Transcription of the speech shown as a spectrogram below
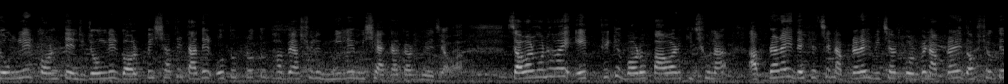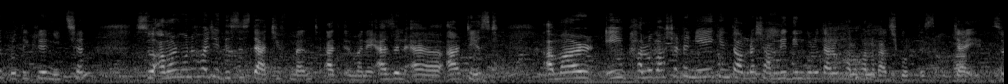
জঙ্গলির কন্টেন্ট জঙ্গলির গল্পের সাথে তাদের ওতপ্রোতভাবে আসলে মিলেমিশে একাকার হয়ে যাওয়া। তো আমার মনে হয় এর থেকে বড় পাওয়ার কিছু না। আপনারাই দেখেছেন, আপনারাই বিচার করবেন, আপনারাই দর্শকদের প্রতিক্রিয়া নিচ্ছেন। সো আমার মনে হয় যে দিস ইজ দ্য অ্যাচিভমেন্ট মানে অ্যাজ এন আর্টিস্ট আমার এই ভালোবাসাটা নিয়েই কিন্তু আমরা সামনের দিনগুলোতে আরও ভালো ভালো কাজ করতে চাই। সো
